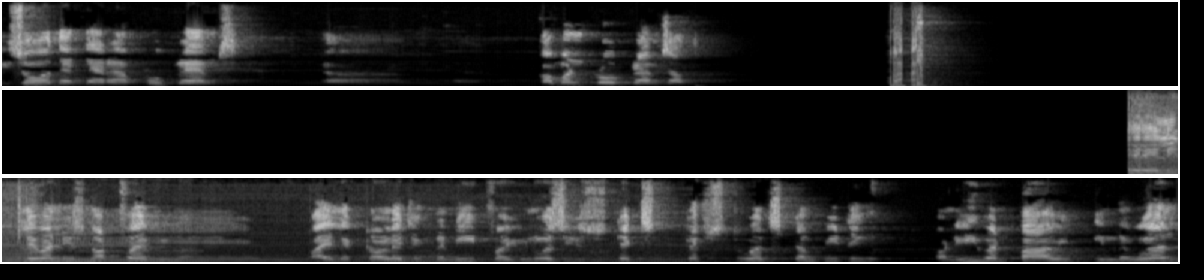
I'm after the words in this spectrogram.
we saw that there are programs, uh, common programs are elite level is not for everyone. While acknowledging the need for universities to take steps towards competing on even par in the world,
